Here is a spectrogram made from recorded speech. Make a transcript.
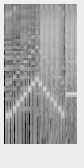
Música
